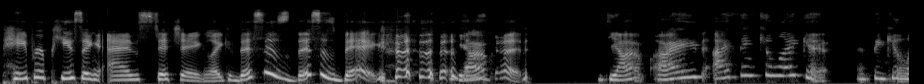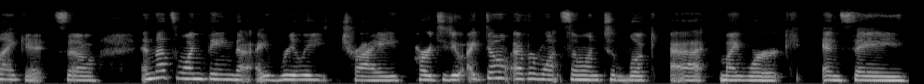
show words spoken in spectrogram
paper piecing and stitching. Like this is this is big. yeah. good. Yeah, I I think you'll like it. I think you'll like it. So, and that's one thing that I really try hard to do. I don't ever want someone to look at my work and say,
